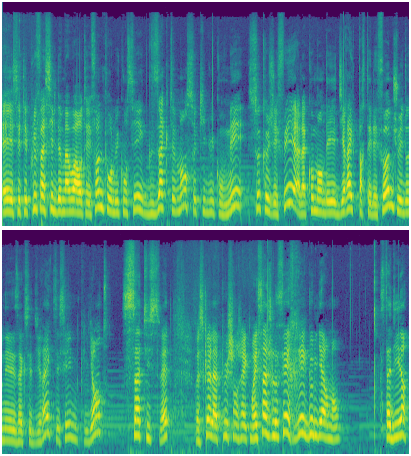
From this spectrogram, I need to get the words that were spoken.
Et c'était plus facile de m'avoir au téléphone pour lui conseiller exactement ce qui lui convenait. Ce que j'ai fait, elle a commandé direct par téléphone, je lui ai donné les accès directs et c'est une cliente satisfaite parce qu'elle a pu échanger avec moi. Et ça, je le fais régulièrement. C'est-à-dire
